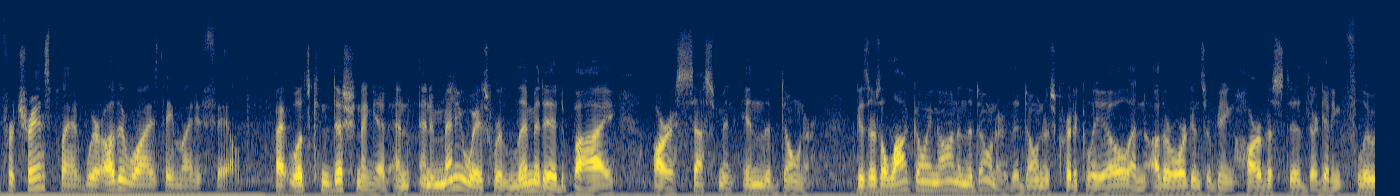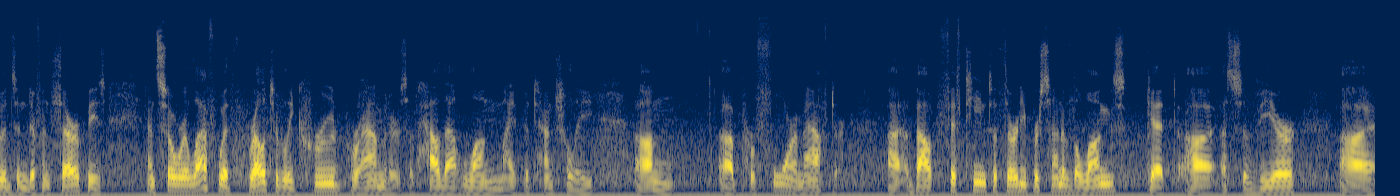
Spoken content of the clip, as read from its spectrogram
for transplant where otherwise they might have failed. Right, well, it's conditioning it, and, and in many ways we're limited by our assessment in the donor because there's a lot going on in the donor. The donor's critically ill and other organs are being harvested, they're getting fluids and different therapies. And so we're left with relatively crude parameters of how that lung might potentially um, uh, perform after. Uh, about 15 to 30% of the lungs get uh, a severe uh,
